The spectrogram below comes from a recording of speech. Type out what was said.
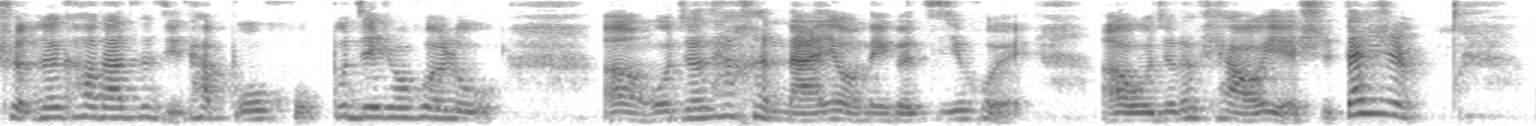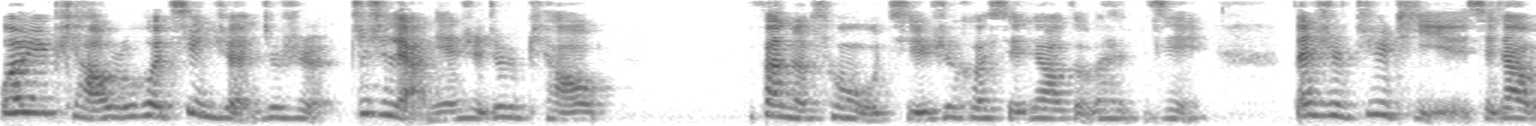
纯粹靠他自己，他不不接受贿赂，嗯，我觉得他很难有那个机会。呃，我觉得朴也是。但是关于朴如何竞选，就是这是两件事。就是朴犯的错误其实是和邪教走得很近，但是具体邪教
